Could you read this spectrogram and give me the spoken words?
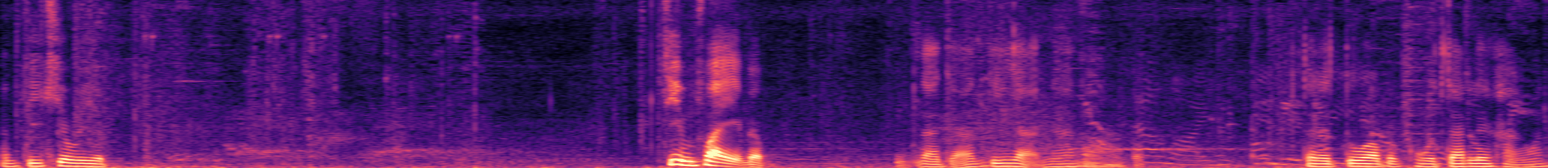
อันตีเคียวเวฟทีมไฟแบบน่าจะอันตีอยางนะเราแบบ ally has been แต่ละตัวแบบโหดจัดเลยขังมัน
